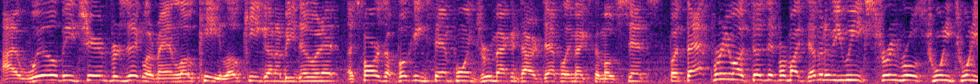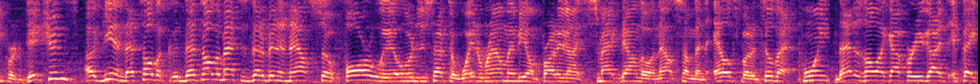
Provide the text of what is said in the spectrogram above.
I will be cheering for Ziggler, man. Low-key. Low-key gonna be doing it. As far as a booking standpoint, Drew McIntyre definitely makes the most sense. But that pretty much does it for my WWE Extreme Rules 2020 predictions. Again, that's all the that's all the matches that have been announced so far. We'll, we'll just have to wait around. Maybe on Friday Night SmackDown, they'll announce something else. But until that point, that is all I got for you guys. If they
